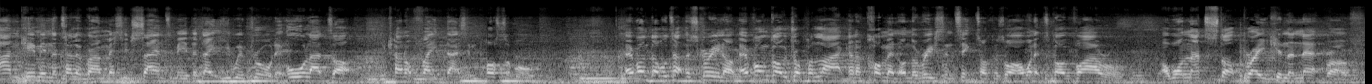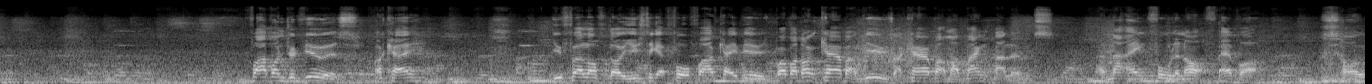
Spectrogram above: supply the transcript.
and him in the Telegram message saying to me the date he withdrawed. It all adds up. You cannot fake that. It's impossible. Everyone double tap the screen up. Everyone go drop a like and a comment on the recent TikTok as well. I want it to go viral. I want that to start breaking the net, bro. 500 viewers, okay. You fell off though, you used to get four, 5k views. Bro, I don't care about views, I care about my bank balance. And that ain't falling off, ever. So,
